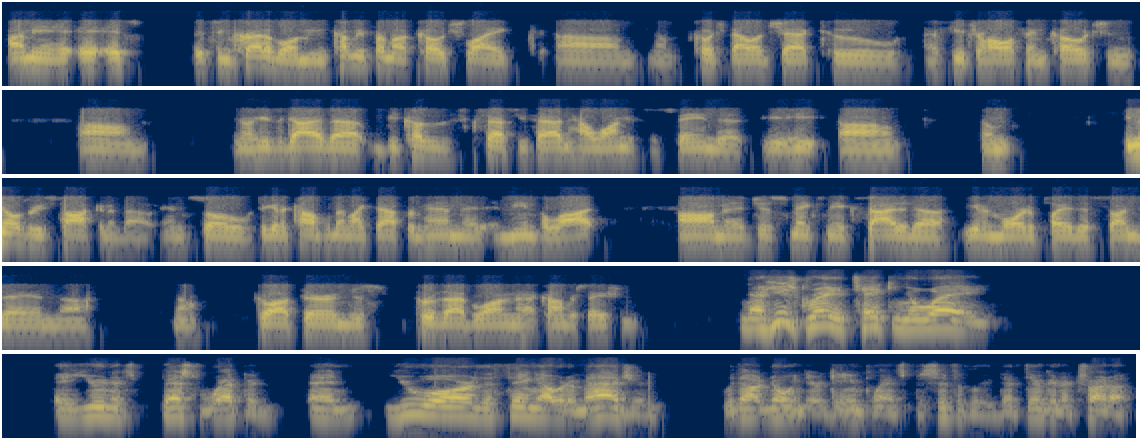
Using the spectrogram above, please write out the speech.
I mean, it, it's it's incredible. I mean, coming from a coach like um, you know, Coach Belichick, who a future Hall of Fame coach, and um, you know, he's a guy that because of the success he's had and how long he's sustained it, he, um, um, he knows what he's talking about. And so to get a compliment like that from him, it, it means a lot. Um, and it just makes me excited to even more to play this Sunday and uh, you know go out there and just prove that I belong in that conversation. Now he's great at taking away a unit's best weapon, and you are the thing I would imagine, without knowing their game plan specifically, that they're going to try to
